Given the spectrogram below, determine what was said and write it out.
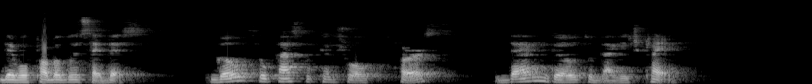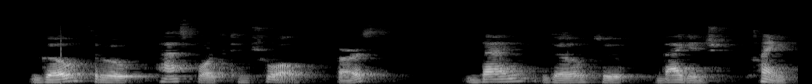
they will probably say this. Go through passport control first then go to baggage claim. Go through passport control first, then go to baggage claim.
